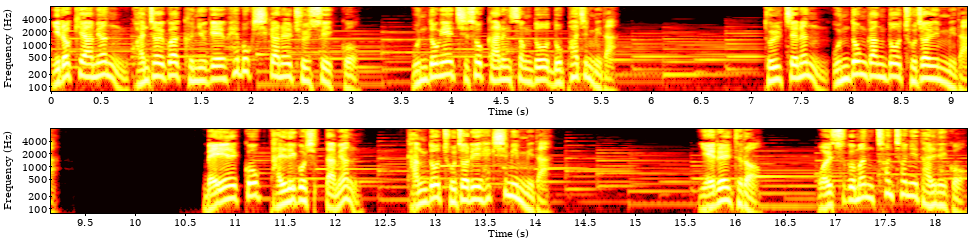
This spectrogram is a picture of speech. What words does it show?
이렇게 하면 관절과 근육의 회복 시간을 줄 수 있고, 운동의 지속 가능성도 높아집니다. 둘째는 운동 강도 조절입니다. 매일 꼭 달리고 싶다면 강도 조절이 핵심입니다. 예를 들어 월수금은 천천히 달리고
